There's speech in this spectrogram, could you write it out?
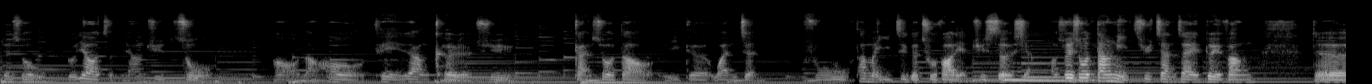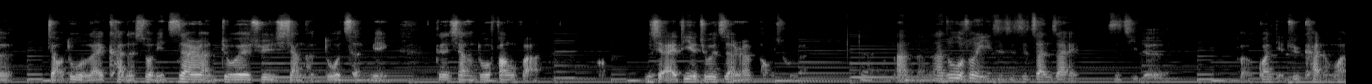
就是说要怎么样去做哦，然后可以让客人去感受到一个完整服务。他们以这个出发点去设想，所以说当你去站在对方的角度来看的时候，你自然而然就会去想很多层面，跟想很多方法，那些 idea 就会自然而然跑出来。对，那那如果说你一直只是站在自己的呃观点去看的话，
